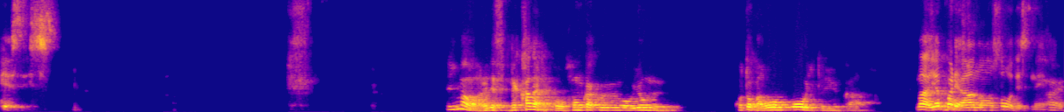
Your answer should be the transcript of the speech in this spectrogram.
ペースです。今はあれですよね、かなりこう本格を読むことが多いというか。まあ、やっぱりあの、そうですね。はいはい、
